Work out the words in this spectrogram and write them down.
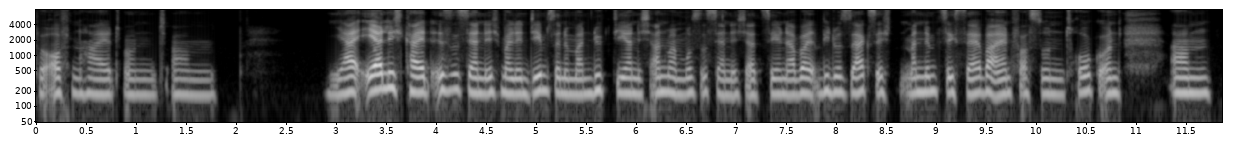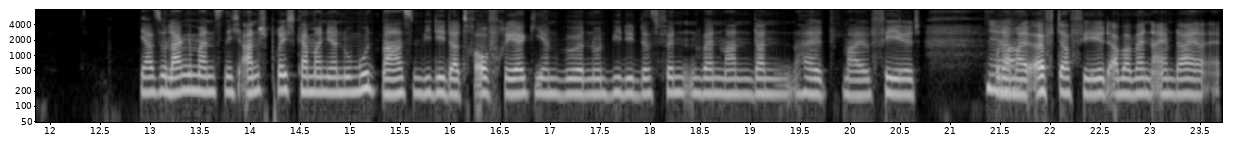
für Offenheit und, ähm ja, Ehrlichkeit ist es ja nicht mal in dem Sinne, man lügt die ja nicht an, man muss es ja nicht erzählen. Aber wie du sagst, ich man nimmt sich selber einfach so 'n Druck und, ähm ja, solange man's nicht anspricht, kann man ja nur mutmaßen, wie die da drauf reagieren würden und wie die das finden, wenn man dann halt mal fehlt oder mal öfter fehlt. Aber wenn einem da, äh,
